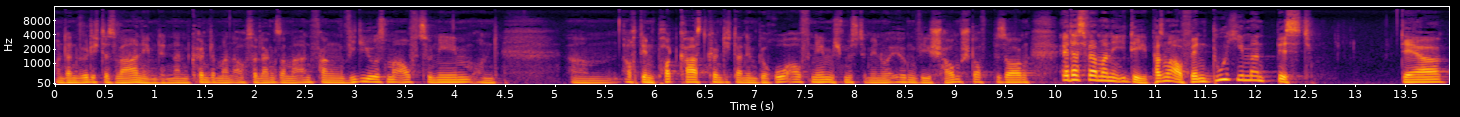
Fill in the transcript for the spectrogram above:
Und dann würde ich das wahrnehmen, denn dann könnte man auch so langsam mal anfangen, Videos mal aufzunehmen und ähm, auch den Podcast könnte ich dann im Büro aufnehmen. Ich müsste mir nur irgendwie Schaumstoff besorgen. Ja, das wäre mal eine Idee. Pass mal auf, wenn du jemand bist, der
